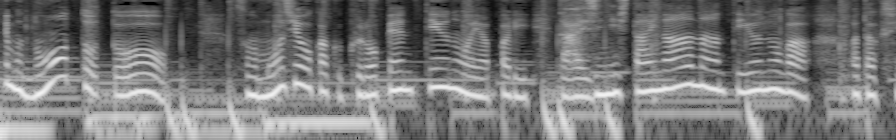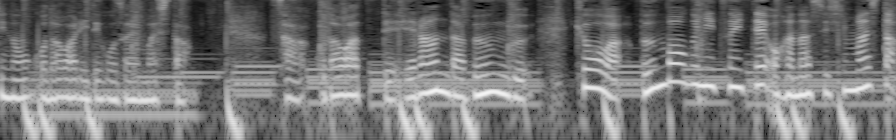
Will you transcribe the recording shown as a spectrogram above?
でもノートと、その文字を書く黒ペンっていうのはやっぱり大事にしたいなーなんていうのが私のこだわりでございました。さあ、こだわって選んだ文具。今日は文房具についてお話ししました。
